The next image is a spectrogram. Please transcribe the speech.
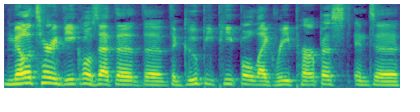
military vehicles that the the the goopy people like repurposed into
